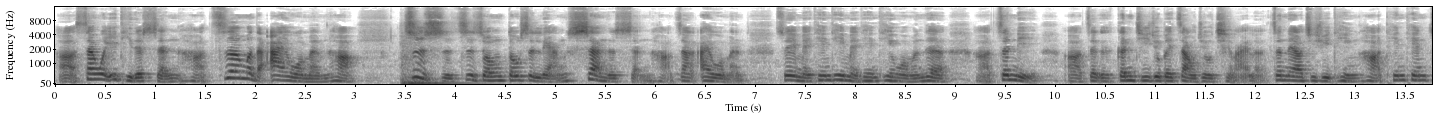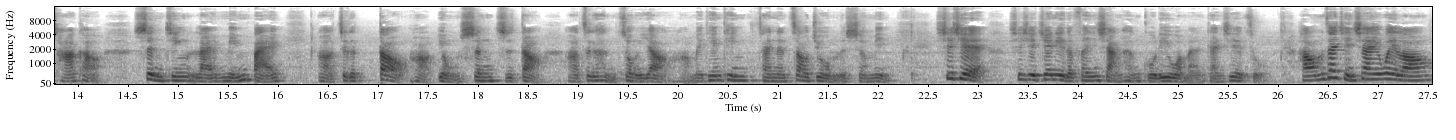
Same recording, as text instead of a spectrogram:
啊，三位一体的神哈，这么的爱我们哈。自始至终都是良善的神哈，这样爱我们，所以每天听，每天听我们的啊真理啊，这个根基就被造就起来了。真的要继续听哈，天天查考圣经来明白啊这个道哈，永生之道啊，这个很重要哈，每天听才能造就我们的生命。谢谢谢谢 Jenny 的分享，很鼓励我们，感谢主。好，我们再请下一位喽。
